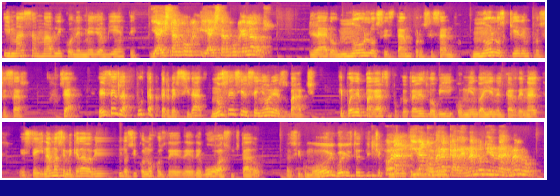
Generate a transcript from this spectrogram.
y más amable con el medio ambiente. Y ahí están, y ahí están congelados. Claro, no los están procesando, no los quieren procesar. O sea, esa es la puta perversidad. No sé si el señor Erzbach, que puede pagarse, porque otra vez lo vi comiendo ahí en el Cardenal, este, y nada más se me quedaba viendo así con ojos de, de, búho asustado, así como, ay, güey, este pinche. Ahora, ir a comer al Cardenal no tiene nada de malo.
